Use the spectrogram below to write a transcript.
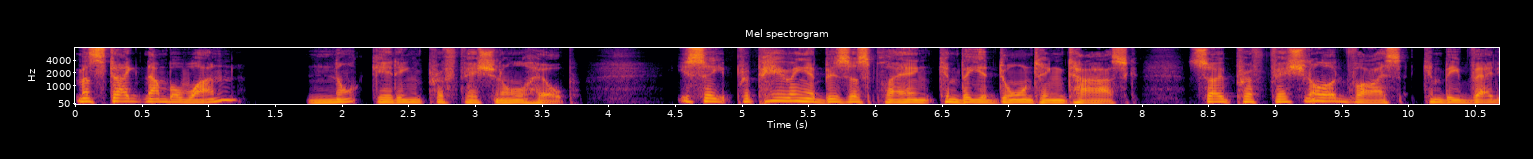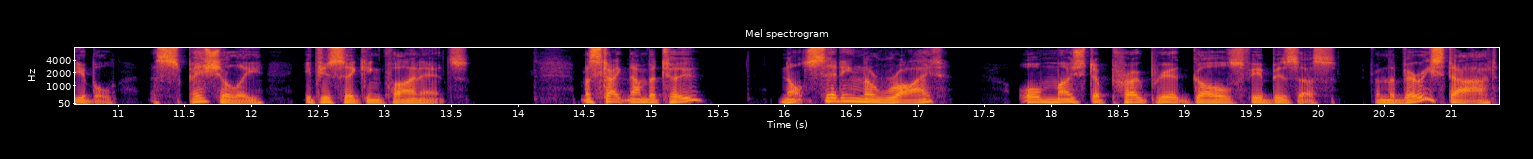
Mistake number one not getting professional help. You see, preparing a business plan can be a daunting task, so professional advice can be valuable, especially if you're seeking finance. Mistake number two not setting the right or most appropriate goals for your business. From the very start,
